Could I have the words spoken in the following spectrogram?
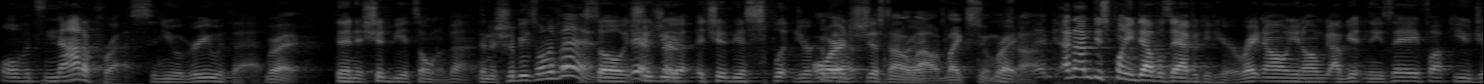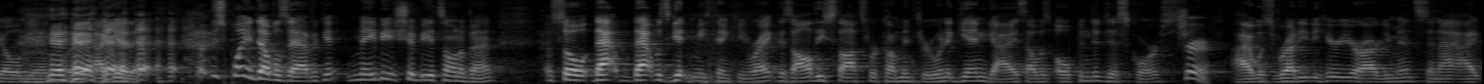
Well, if it's not a press and you agree with that, Right. then it should be its own event. Then it should be its own event. so it Yeah, should sure. be a, it should be a split jerk or event, it's just not right? allowed, like sumo's Right, not. and, and I'm just playing devil's advocate here. Right now, you know, I'm, I'm getting these, hey, fuck you, Joe, again. Right? I get it. I'm just playing devil's advocate. Maybe it should be its own event. So that that was getting me thinking, right? Because all these thoughts were coming through. And again, guys, I was open to discourse. Sure. I was ready to hear your arguments, and I,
